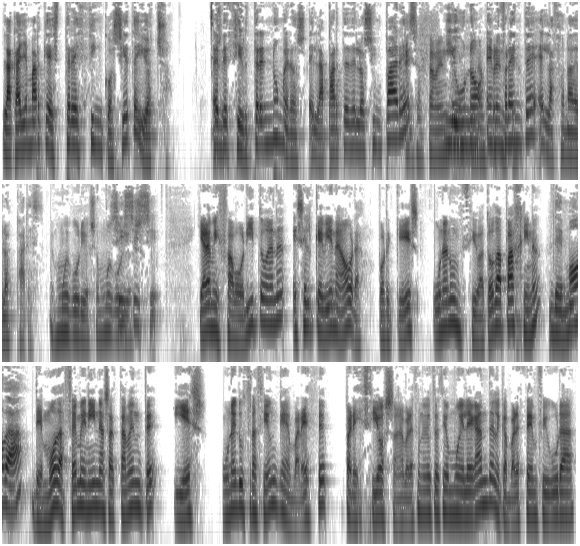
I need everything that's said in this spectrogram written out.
la calle Márquez 3, 5, 7 y 8. Es decir, tres números en la parte de los impares y uno enfrente. enfrente en la zona de los pares. Es muy curioso, es muy Sí, curioso. sí, sí. Y ahora mi favorito, Ana, es el que viene ahora, porque es un anuncio a toda página. De moda, de moda femenina exactamente, y es una ilustración que me parece preciosa, me parece una ilustración muy elegante en la que aparecen figuras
